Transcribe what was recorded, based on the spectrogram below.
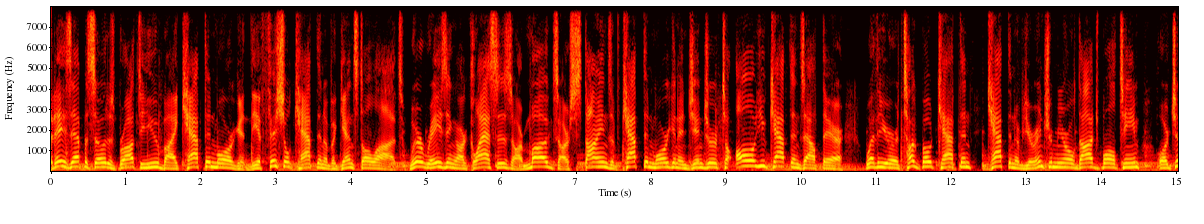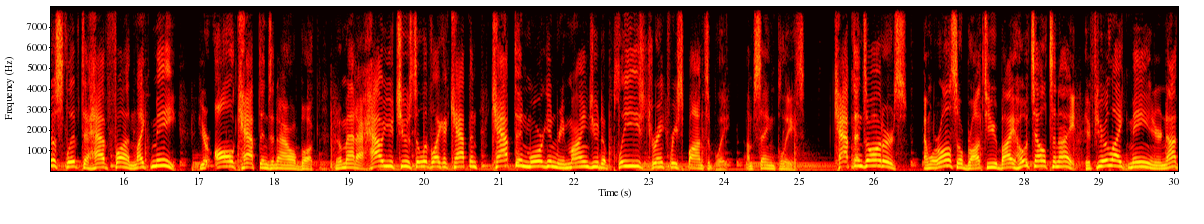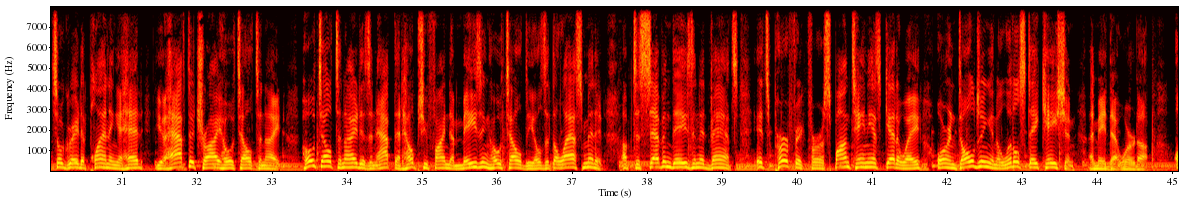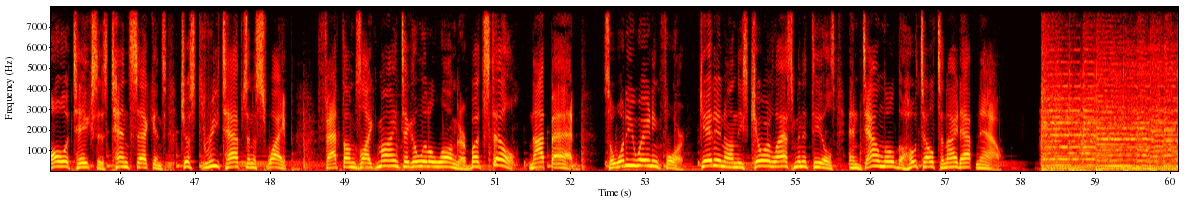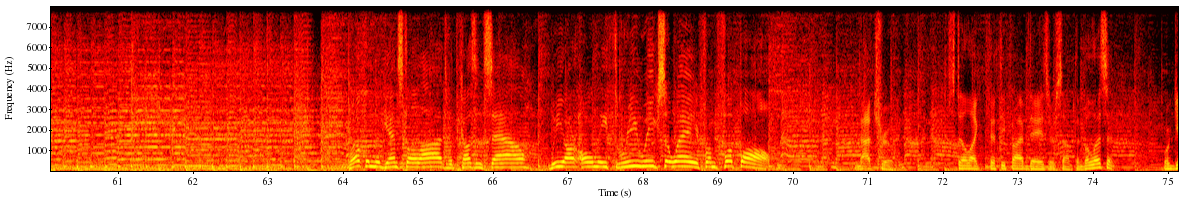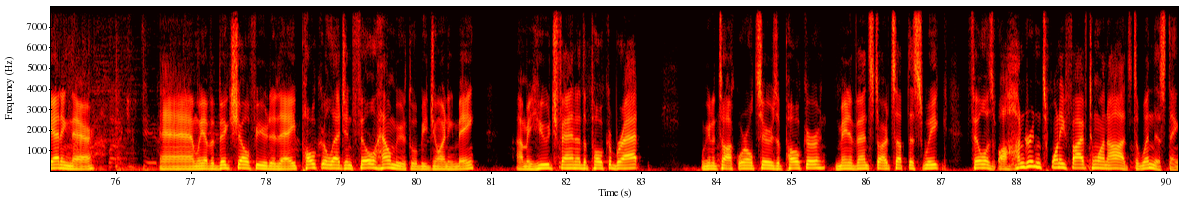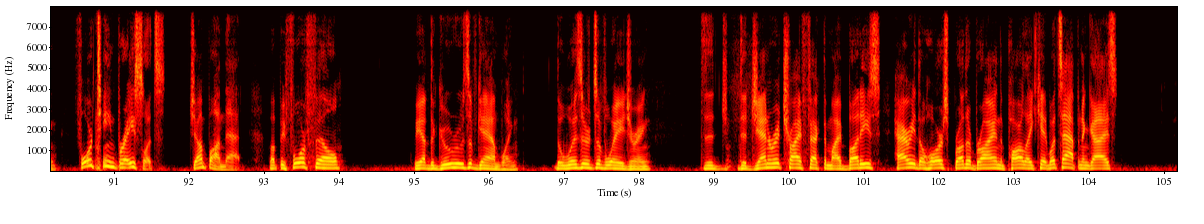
Today's episode is brought to you by Captain Morgan, the official captain of Against All Odds. We're raising our glasses, our mugs, our steins of Captain Morgan and Ginger to all you captains out there. Whether you're a tugboat captain, captain of your intramural dodgeball team, or just live to have fun like me, you're all captains in our book. No matter how you choose to live like a captain, Captain Morgan reminds you to please drink responsibly. I'm saying please. Captain's orders. And we're also brought to you by Hotel Tonight. If you're like me and you're not so great at planning ahead, you have to try Hotel Tonight. Hotel Tonight is an app that helps you find amazing hotel deals at the last minute, up to seven days in advance. It's perfect for a spontaneous getaway or indulging in a little staycation. I made that word up. All it takes is 10 seconds, just three taps and a swipe. Fat thumbs like mine take a little longer, but still, not bad. So what are you waiting for? Get in on these killer last minute deals and download the Hotel Tonight app now. Welcome to Against All Odds with Cousin Sal. We are only three weeks away from football. Not true. Still like 55 days or something. But listen, we're getting there. And we have a big show for you today. Poker legend Phil Hellmuth will be joining me. I'm a huge fan of the Poker Brat. We're going to talk World Series of Poker. Main event starts up this week. Phil is 125 to 1 odds to win this thing. 14 bracelets. Jump on that. But before Phil, we have the gurus of gambling, the wizards of wagering, the degenerate trifecta, my buddies, Harry the Horse, Brother Brian, the Parlay Kid. What's happening, guys?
